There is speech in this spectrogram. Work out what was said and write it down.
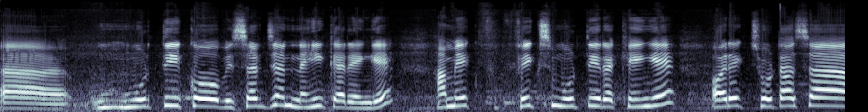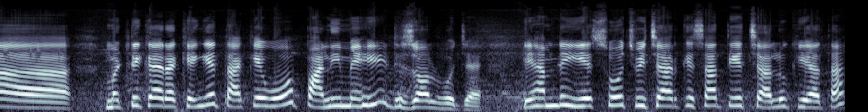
मूर्ति को विसर्जन नहीं करेंगे। हम एक फिक्स मूर्ति रखेंगे और एक छोटा सा मट्टी का रखेंगे ताकि वो पानी में ही डिज़ोल्व हो जाए। ये हमने ये सोच विचार के साथ ये चालू किया था।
